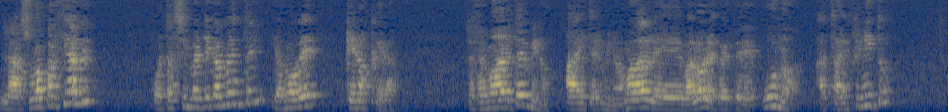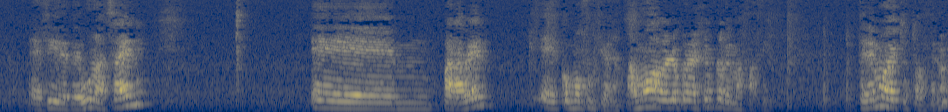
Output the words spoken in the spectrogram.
las sumas parciales, puestas verticalmente, y vamos a ver qué nos queda. Entonces vamos a darle términos. Ahí término. Vamos a darle valores desde 1 hasta infinito, es decir, desde 1 hasta n, eh, para ver eh, cómo funciona. Vamos a verlo con el ejemplo que es más fácil. Tenemos esto entonces, ¿no?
